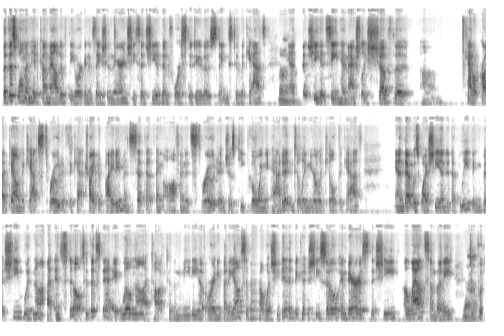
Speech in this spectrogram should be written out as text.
But this woman had come out of the organization there, and she said she had been forced to do those things to the cats, uh-huh. and that she had seen him actually shove the um, cattle prod down the cat's throat if the cat tried to bite him and set that thing off in its throat and just keep going at it until he nearly killed the cat. And that was why she ended up leaving. But she would not, and still to this day, will not talk to the media or anybody else about what she did because she's so embarrassed that she allowed somebody wow. to push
